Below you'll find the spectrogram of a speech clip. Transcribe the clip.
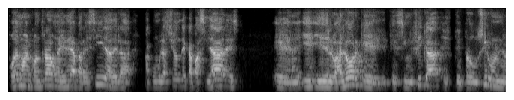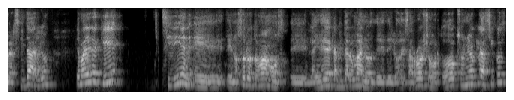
podemos encontrar una idea parecida de la acumulación de capacidades eh, y, del valor que, significa este, producir un universitario, de manera que si bien eh, este, nosotros tomamos eh, la idea de capital humano desde los desarrollos ortodoxos neoclásicos,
